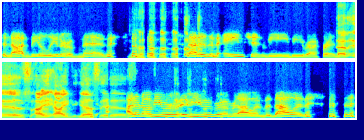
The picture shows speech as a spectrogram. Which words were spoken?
to not be a leader of men. That is an ancient VEB reference. That is. I I yes it is. I don't know if you were if you remember that one, but that one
